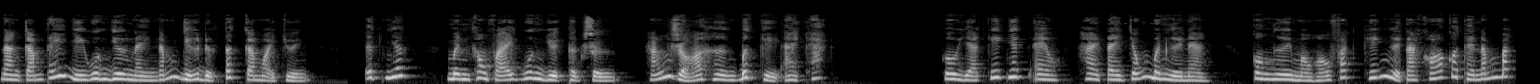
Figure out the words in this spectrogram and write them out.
nàng cảm thấy vị quân dương này nắm giữ được tất cả mọi chuyện. Ít nhất, mình không phải quân duyệt thật sự, hắn rõ hơn bất kỳ ai khác. Cô giả kiết nhất eo, hai tay chống bên người nàng, con người màu hổ phách khiến người ta khó có thể nắm bắt,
